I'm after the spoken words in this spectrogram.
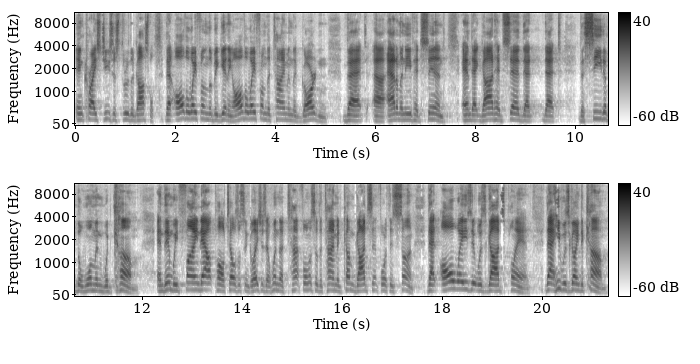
in Christ Jesus through the gospel. That all the way from the beginning, all the way from the time in the garden that uh, Adam and Eve had sinned, and that God had said that, that the seed of the woman would come and then we find out, Paul tells us in Galatians, that when the time, fullness of the time had come, God sent forth his son. That always it was God's plan that he was going to come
